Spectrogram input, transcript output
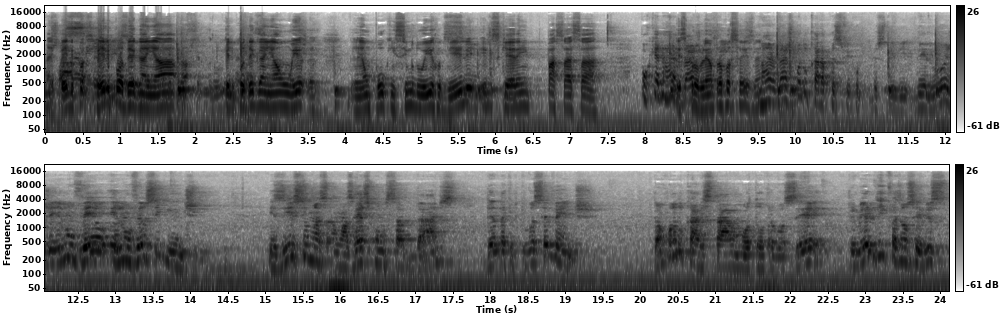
Aí, para ele, sabe. pra ele poder ganhar, pra prostitui, ele né? poder ganhar um erro, ganhar um pouco em cima do erro dele, eles querem passar essa Porque na realidade, esse problema para vocês, Na né? realidade, quando o cara precifica o preço dele, dele hoje, ele não, vê, ele não vê o seguinte: existem umas, umas responsabilidades dentro daquilo que você vende. Então, quando o cara instala um motor para você, primeiro ele tem que fazer um serviço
